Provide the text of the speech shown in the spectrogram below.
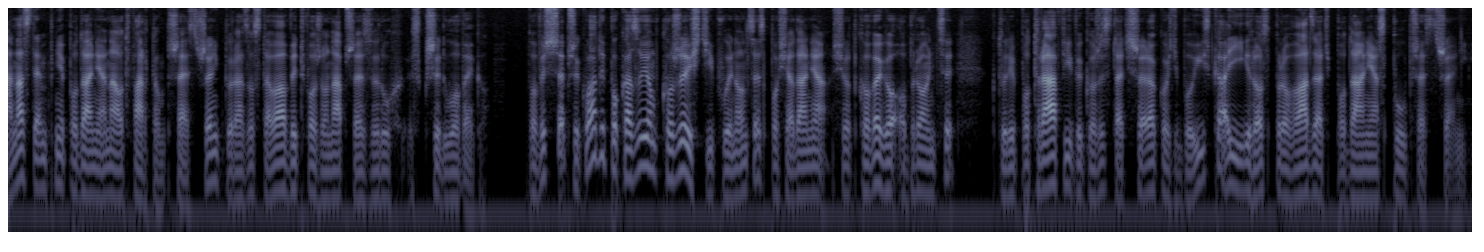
a następnie podania na otwartą przestrzeń, która została wytworzona przez ruch skrzydłowego. Powyższe przykłady pokazują korzyści płynące z posiadania środkowego obrońcy, który potrafi wykorzystać szerokość boiska i rozprowadzać podania z półprzestrzeni.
